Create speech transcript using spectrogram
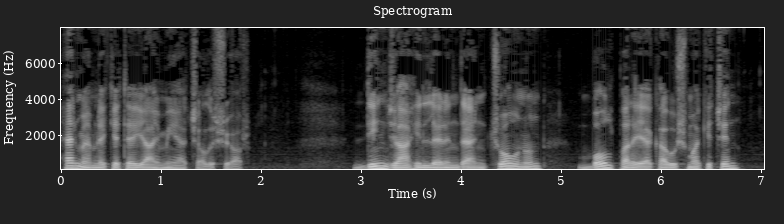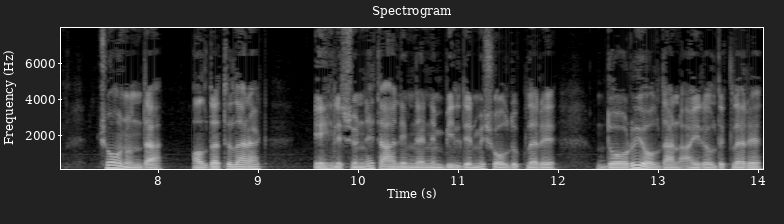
her memlekete yaymaya çalışıyor. Din cahillerinden çoğunun bol paraya kavuşmak için çoğunun da aldatılarak ehli sünnet alimlerinin bildirmiş oldukları doğru yoldan ayrıldıkları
